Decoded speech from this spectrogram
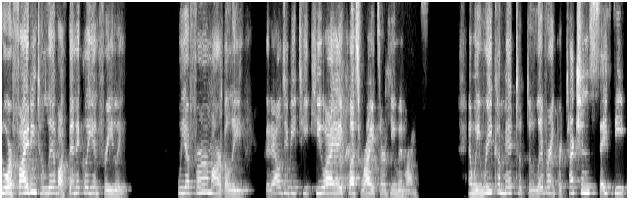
who are fighting to live authentically and freely. We affirm our belief that LGBTQIA rights are human rights, and we recommit to delivering protection, safety,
